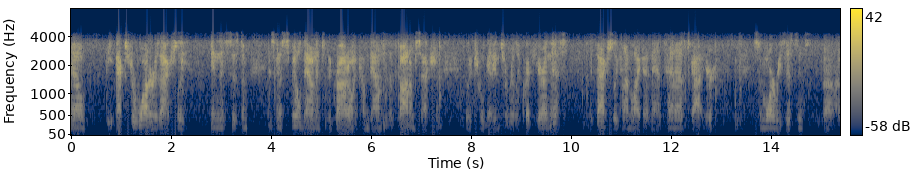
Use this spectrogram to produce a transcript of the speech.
Now, the extra water is actually in this system is going to spill down into the grotto and come down to the bottom section, which we'll get into really quick here. And this, it's actually kind of like an antenna. It's got your some more resistance. Uh, I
